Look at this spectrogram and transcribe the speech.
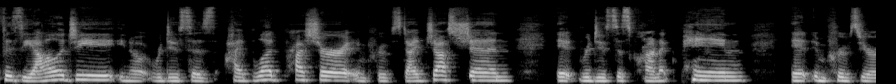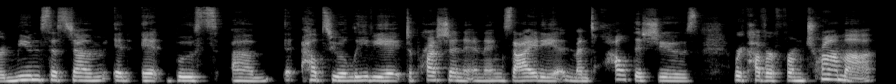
physiology you know it reduces high blood pressure it improves digestion it reduces chronic pain it improves your immune system it it boosts um, it helps you alleviate depression and anxiety and mental health issues recover from trauma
